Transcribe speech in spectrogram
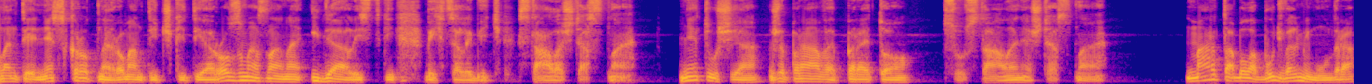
Len tie neskrotné romantičky, tie rozmazlané idealistky by chceli byť stále šťastné netušia, že práve preto sú stále nešťastné. Marta bola buď veľmi múdra,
